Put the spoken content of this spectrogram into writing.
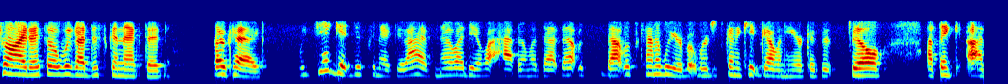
tried. I thought we got disconnected. Okay. We did get disconnected. I have no idea what happened with that. That was that was kind of weird, but we're just going to keep going here because it's still. I think I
